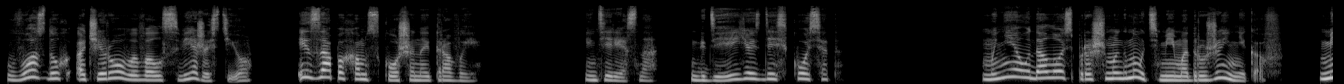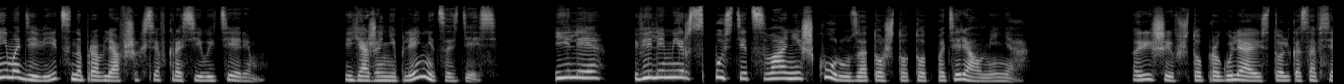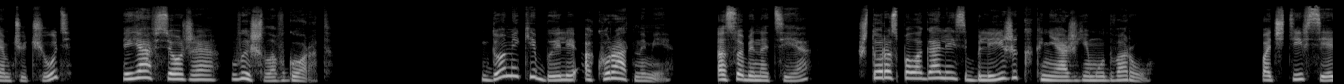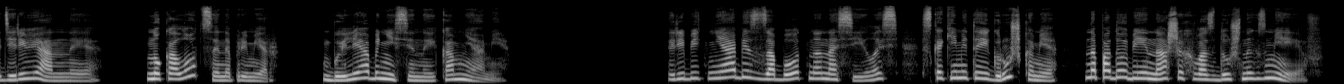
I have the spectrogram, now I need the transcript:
Воздух очаровывал свежестью и запахом скошенной травы. Интересно, где ее здесь косят? Мне удалось прошмыгнуть мимо дружинников, мимо девиц, направлявшихся в красивый терем. Я же не пленница здесь. Или Велимир спустит с Ваней шкуру за то, что тот потерял меня. Решив, что прогуляюсь только совсем чуть-чуть, я все же вышла в город. Домики были аккуратными, особенно те, что располагались ближе к княжьему двору. Почти все деревянные, но колодцы, например, были обнесены камнями. Ребятня беззаботно носилась с какими-то игрушками наподобие наших воздушных змеев.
